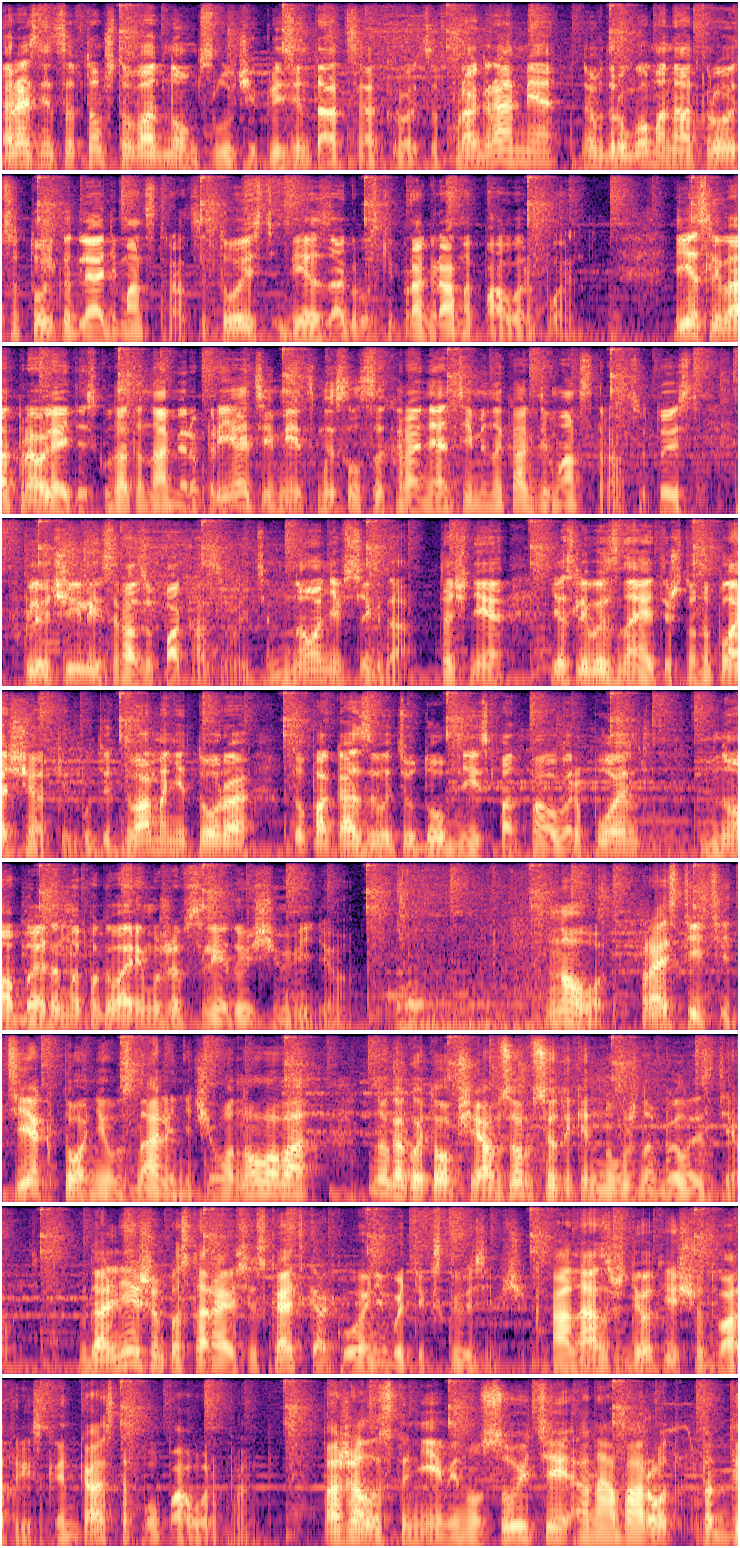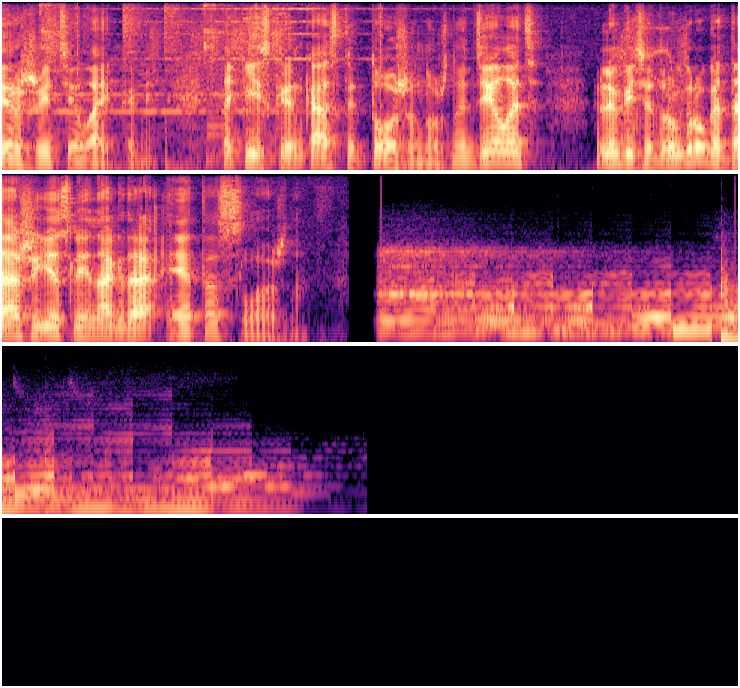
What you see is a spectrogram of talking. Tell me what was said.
Разница в том, что в одном случае презентация откроется в программе, в другом она откроется только для демонстрации, то есть без загрузки программы PowerPoint. Если вы отправляетесь куда-то на мероприятие, имеет смысл сохранять именно как демонстрацию, то есть включили и сразу показываете, но не всегда. Точнее, если вы знаете, что на площадке будет два монитора, то показывать удобнее из-под PowerPoint, но об этом мы поговорим уже в следующем видео. Ну вот, простите те, кто не узнали ничего нового, но какой-то общий обзор все-таки нужно было сделать. В дальнейшем постараюсь искать какой-нибудь эксклюзивчик, а нас ждет еще 2-3 скринкаста по PowerPoint. Пожалуйста, не минусуйте, а наоборот поддержите лайками. Такие скринкасты тоже нужно делать. Любите друг друга, даже если иногда это сложно.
